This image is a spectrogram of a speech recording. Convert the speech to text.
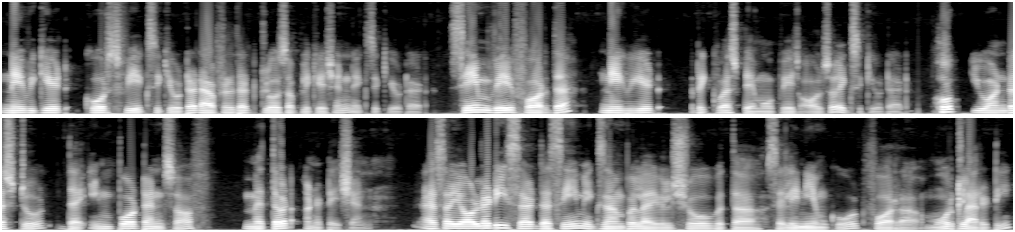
navigate course fee executed. After that close application executed. Same way for the navigate request demo page also executed. Hope you understood the importance of method annotation. As I already said the same example I will show with the Selenium code for uh, more clarity.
